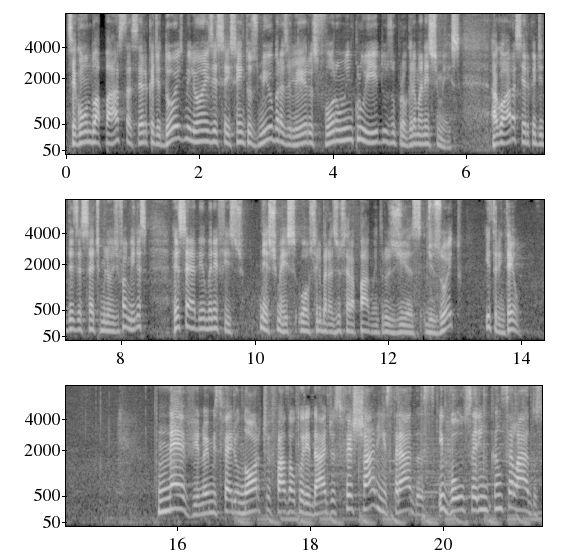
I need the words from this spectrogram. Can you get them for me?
Segundo a pasta, cerca de 2 milhões e 600 mil brasileiros foram incluídos no programa neste mês. Agora, cerca de 17 milhões de famílias recebem o benefício. Neste mês, o Auxílio Brasil será pago entre os dias 18 e 31. Neve no hemisfério norte faz autoridades fecharem estradas e voos serem cancelados.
